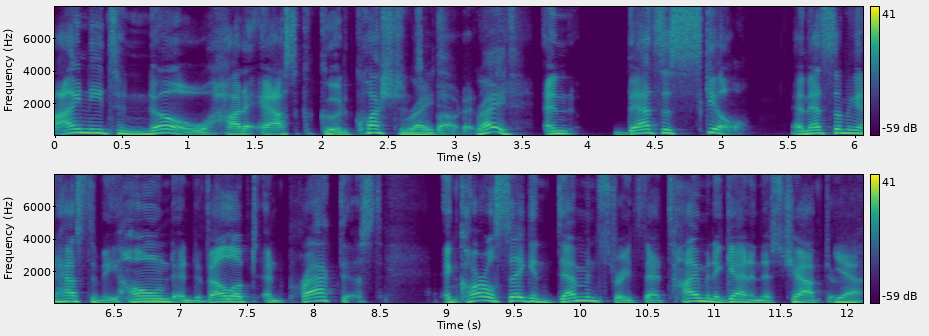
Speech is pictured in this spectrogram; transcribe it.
I need to know how to ask good questions Right. about it. Right. And that's a skill. And that's something that has to be honed and developed and practiced. And Carl Sagan demonstrates that time and again in this chapter. Yeah.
